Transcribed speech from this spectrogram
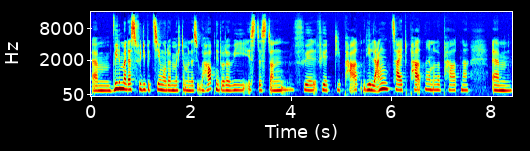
ähm, will man das für die Beziehung oder möchte man das überhaupt nicht oder wie ist es dann für, für die, die Langzeitpartnerin oder Partner ähm,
